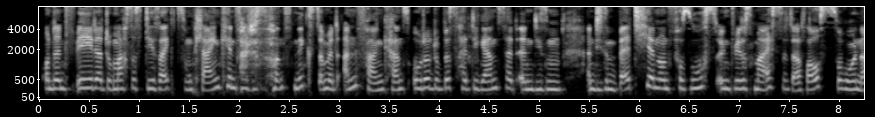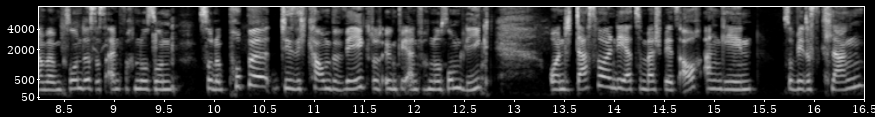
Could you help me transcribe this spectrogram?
und entweder du machst es direkt zum Kleinkind, weil du sonst nichts damit anfangen kannst, oder du bist halt die ganze Zeit an diesem, an diesem Bettchen und versuchst irgendwie das meiste da rauszuholen. Aber im Grunde ist es einfach nur so, ein, so eine Puppe, die sich kaum bewegt und irgendwie einfach nur rumliegt. Und das wollen die ja zum Beispiel jetzt auch angehen, so wie das klang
